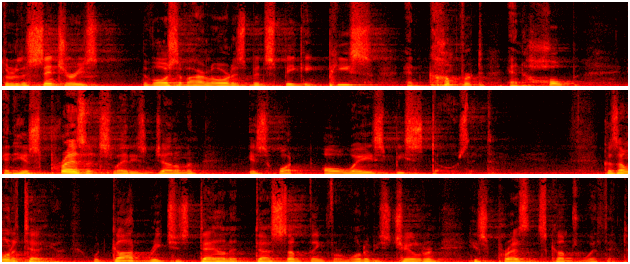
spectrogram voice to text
Through the centuries, the voice of our Lord has been speaking peace and comfort and hope, and His presence, ladies and gentlemen, is what always bestows it. Because I want to tell you, when God reaches down and does something for one of His children, his presence comes with it.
